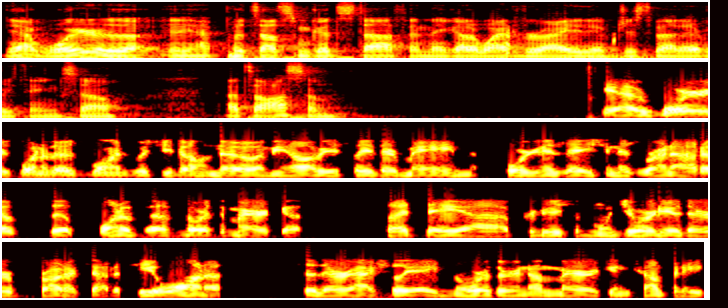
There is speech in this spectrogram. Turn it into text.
Yeah, Warrior uh, puts out some good stuff, and they got a wide variety of just about everything. So that's awesome. Yeah, Warrior is one of those ones which you don't know. I mean, obviously, their main organization is run out of the one of, of North America, but they uh, produce a majority of their products out of Tijuana. So they're actually a Northern American company,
